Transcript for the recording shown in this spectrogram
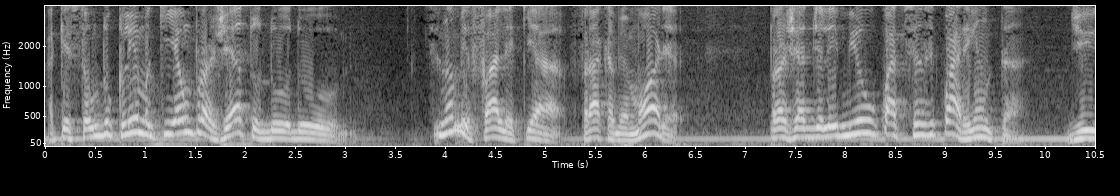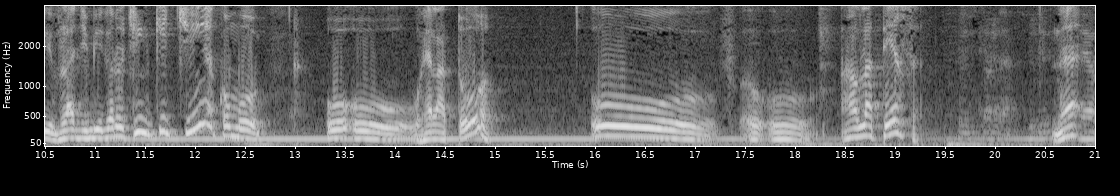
a questão do clima, que é um projeto do, do. Se não me falha aqui a fraca memória, projeto de lei 1440 de Vladimir Garotinho, que tinha como o, o, o relator o, o, o a Latença, né?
